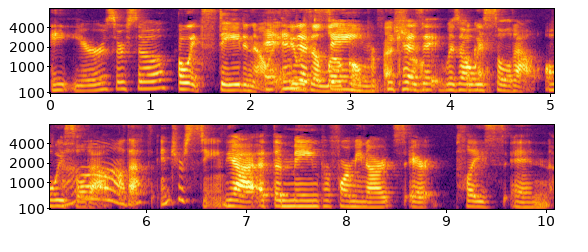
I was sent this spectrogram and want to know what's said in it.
eight years or so. Oh, it stayed in LA. It, ended was a local professional because it was always Okay. sold out. Always sold out. Oh, that's interesting. Yeah, at the main performing arts air, place in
